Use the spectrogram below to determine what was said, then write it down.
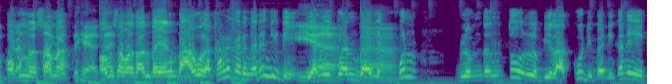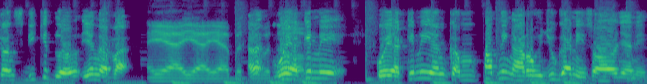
berapa sama- gitu ya Om kan. sama tante yang tahu lah. Karena kadang-kadang gini, Iya, yang iklan banyak ah. pun belum tentu lebih laku dibandingkan yang iklan sedikit loh. Iya nggak Pak? Iya iya iya betul Karena betul. gue yakin nih, gue yakin nih yang keempat nih ngaruh juga nih soalnya nih.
